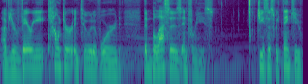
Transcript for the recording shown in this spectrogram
of your very counterintuitive word that blesses and frees. Jesus, we thank you,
